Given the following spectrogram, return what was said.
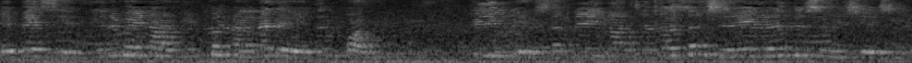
எபேசியர் இருபை நாள் நல்லதை எதிர்பார்க்கும். பிலிப்பியர் சந்தையினால் சந்தோஷம் சிறையிலிருந்து சுவிசேஷம்.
